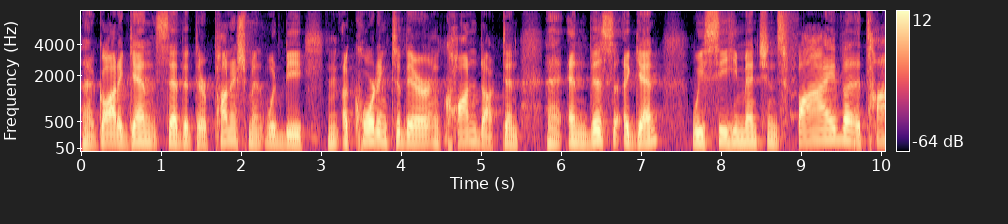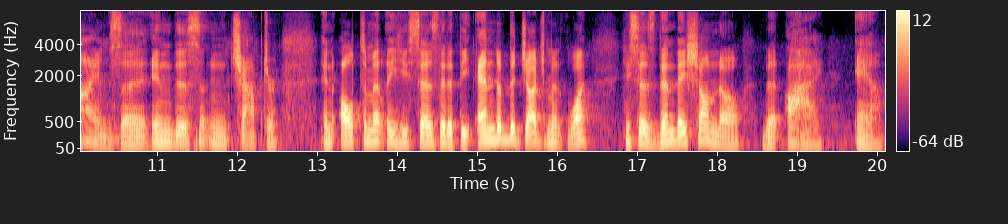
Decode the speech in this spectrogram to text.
uh, God again said that their punishment would be mm, according to their conduct. And, uh, and this again, we see he mentions five uh, times uh, in this mm, chapter. And ultimately, he says that at the end of the judgment, what? He says, Then they shall know that I am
